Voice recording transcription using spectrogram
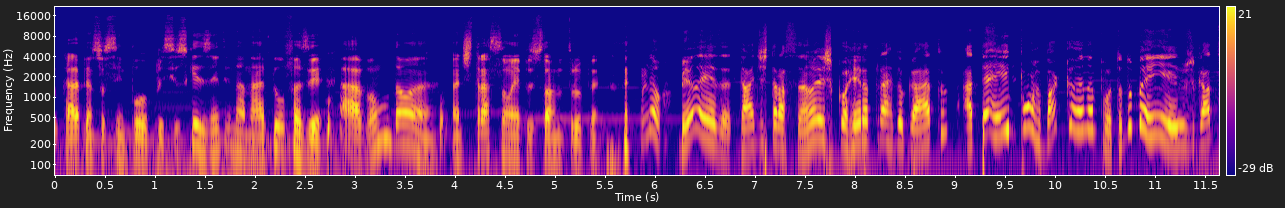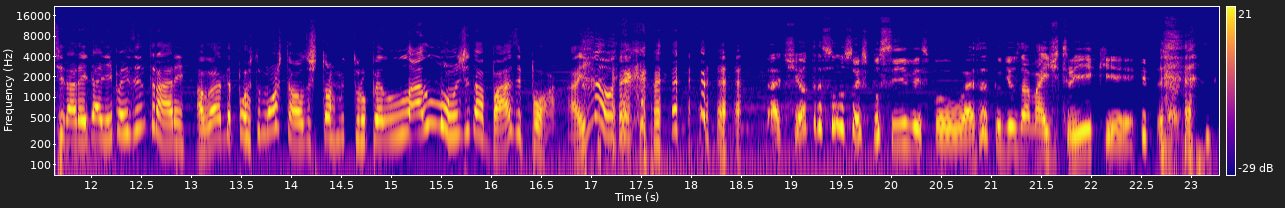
O cara pensou assim, pô, preciso que eles entrem na nave, o que eu vou fazer? Ah, vamos dar uma, uma distração aí pros Stormtrooper. Não, beleza, dá uma distração, eles correram atrás do gato. Até aí, pô, bacana, pô, tudo bem. e Os gatos tiraram ele dali pra eles entrarem. Agora, depois tu mostrar os Stormtroopers lá longe da base, porra, aí não, né, cara? Ah, tinha outras soluções possíveis, pô. O Wesley podia usar mais trick.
